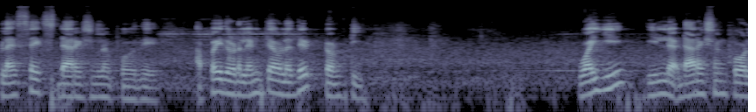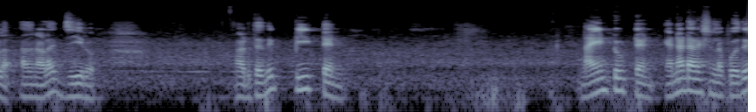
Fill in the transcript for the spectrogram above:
ப்ளஸ் எக்ஸ் டேரெக்ஷனில் போகுது. அப்போ இதோட லென்த் எவ்வளோது டுவெண்ட்டி ஒய்இ இல்லை டேரெக்ஷன் போகல அதனால் ஜீரோ அடுத்தது P ten nine to ten என்ன டேரெக்ஷனில் போகுது?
